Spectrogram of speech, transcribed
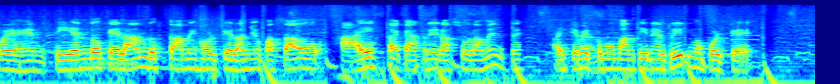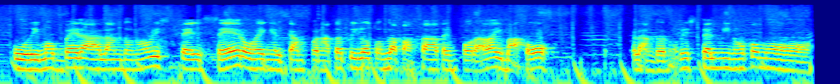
pues entiendo que Lando está mejor que el año pasado a esta carrera solamente hay que ver cómo mantiene el ritmo porque pudimos ver a Lando Norris tercero en el campeonato de pilotos la pasada temporada y bajó. Lando Norris terminó como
